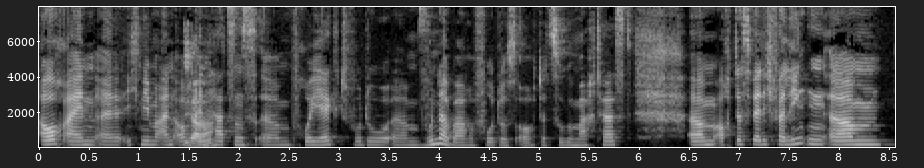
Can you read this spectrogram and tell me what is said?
auch ein, äh, ich nehme an, auch ja. ein Herzensprojekt, ähm, wo du ähm, wunderbare Fotos auch dazu gemacht hast. Ähm, auch das werde ich verlinken. Ähm,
